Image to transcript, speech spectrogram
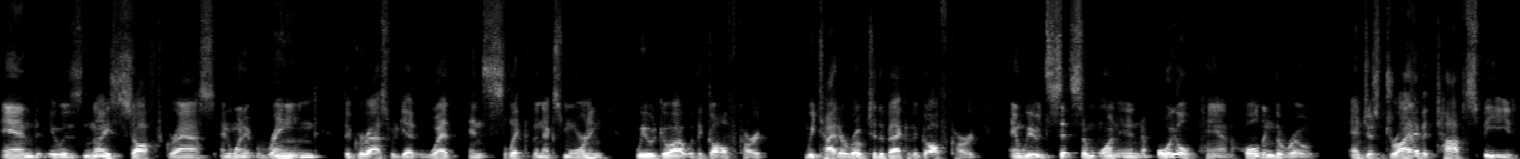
and it was nice soft grass and when it rained the grass would get wet and slick the next morning. We would go out with a golf cart. We tied a rope to the back of the golf cart and we would sit someone in an oil pan holding the rope and just drive at top speed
